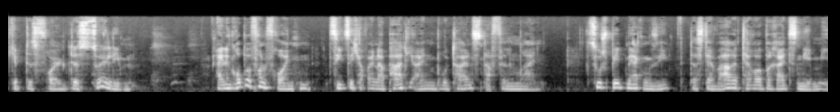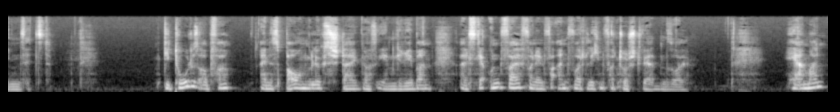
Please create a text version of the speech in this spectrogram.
gibt es Folgendes zu erleben. Eine Gruppe von Freunden zieht sich auf einer Party einen brutalen Snuff-Film rein. Zu spät merken sie, dass der wahre Terror bereits neben ihnen sitzt. Die Todesopfer eines Bauunglücks steigen aus ihren Gräbern, als der Unfall von den Verantwortlichen vertuscht werden soll. Hermann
